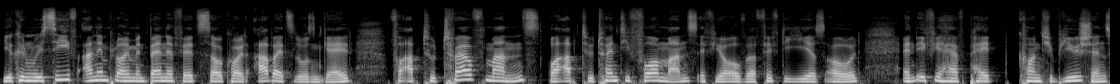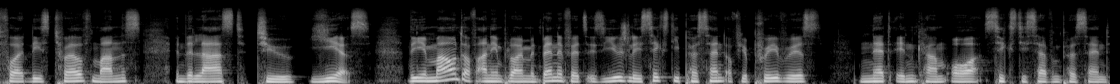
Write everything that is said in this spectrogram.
You can receive unemployment benefits, so called Arbeitslosengeld, for up to 12 months or up to 24 months if you're over 50 years old, and if you have paid contributions for at least 12 months in the last two years. The amount of unemployment benefits is usually 60% of your previous net income or 67%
